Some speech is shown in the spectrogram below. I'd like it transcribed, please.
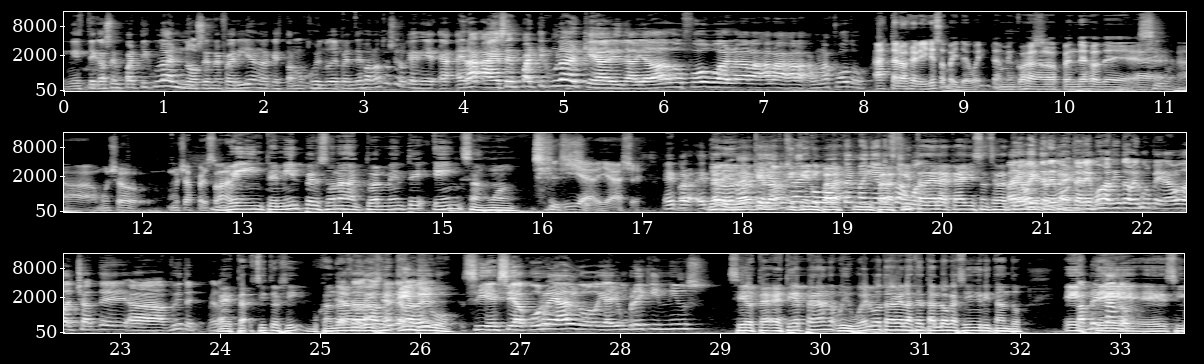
En este caso en particular, no se referían a que estamos cogiendo de pendejo a nosotros, sino que era a ese en particular que le había dado forward a, la- a la- a la- a una foto. Hasta los religiosos, by the way, también cogen a los pendejos de a, Sí. a muchos- muchas personas. 20 mil personas actualmente en San Juan. Ya, ya. Eh, el Ya, yo problema creo es que que ya no, tú es que sabes ni cómo va a para, estar ni mañana para la San fiesta Juan. de la calle San Sebastián. Vale, güey, había tenemos, a Tito ahora mismo pegado al chat de Twitter, ¿verdad? Está, sí, tú sí, buscando la Está- a noticia Twitter, a en vivo. Si, si ocurre algo y hay un breaking news, Sí, estoy esperando. Y vuelvo otra vez, las tetas locas siguen gritando. ¿Están brincando? eh, sí,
